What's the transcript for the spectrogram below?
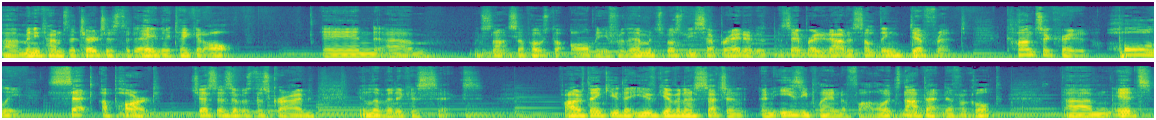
uh, many times the churches today they take it all, and um, it's not supposed to all be for them. It's supposed to be separated, separated out as something different, consecrated, holy, set apart, just as it was described in Leviticus six. Father, thank you that you've given us such an, an easy plan to follow. It's not that difficult. Um, it's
